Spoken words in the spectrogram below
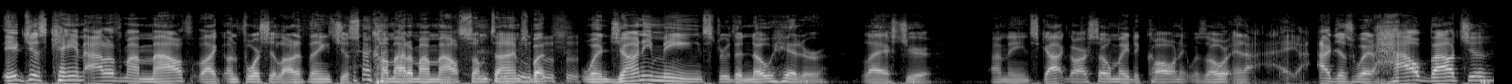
It just came out of my mouth. Like, unfortunately, a lot of things just come out of my mouth sometimes. But when Johnny Means threw the no hitter last year, I mean, Scott Garceau made the call and it was over. And I, I just went, How about you,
